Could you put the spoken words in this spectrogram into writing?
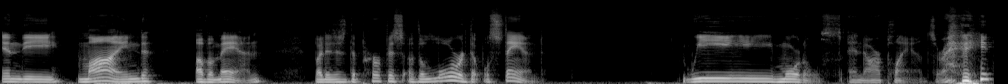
in the mind of a man, but it is the purpose of the Lord that will stand. We mortals and our plans, right?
